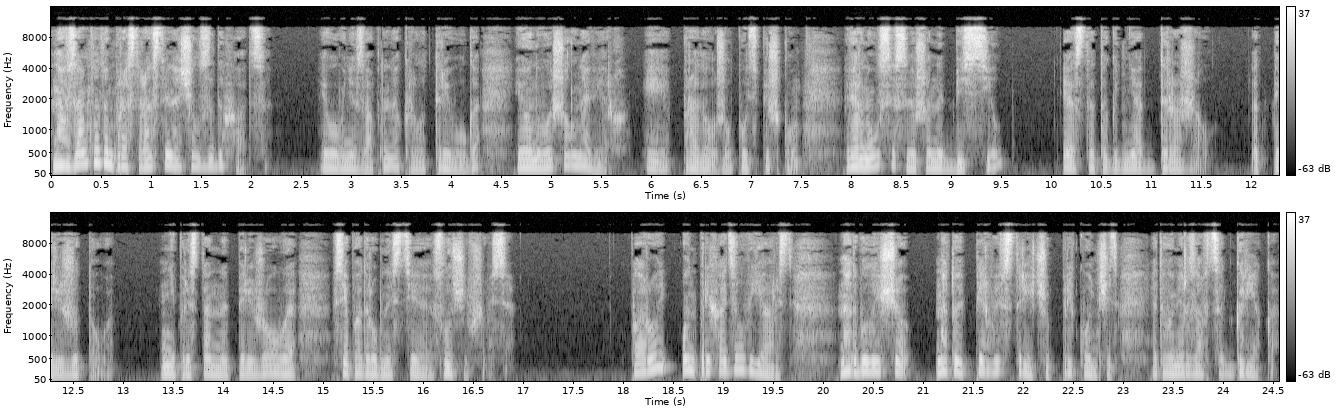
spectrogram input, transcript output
но в замкнутом пространстве начал задыхаться. Его внезапно накрыла тревога, и он вышел наверх и продолжил путь пешком. Вернулся совершенно без сил, и остаток дня дрожал от пережитого, непрестанно пережевывая все подробности случившегося. Порой он приходил в ярость. Надо было еще на той первой встрече прикончить этого мерзавца-грека.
